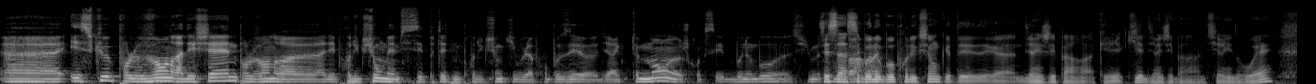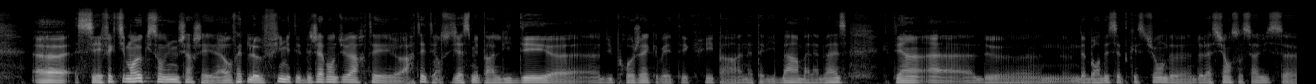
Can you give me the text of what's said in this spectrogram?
Est-ce que pour le vendre à des chaînes, pour le vendre à des productions, même si c'est peut-être une production qui vous l'a proposé directement, je crois que c'est Bonobo, si je me C'est ça, c'est Bonobo Productions qui était dirigé par, qui est, qui est dirigé par Thierry Drouet. Euh, c'est effectivement eux qui sont venus me chercher. En fait, le film était déjà vendu à Arte. Arte était enthousiasmé par l'idée euh, du projet qui avait été écrit par Nathalie Barbe à la base, qui était d'aborder cette question de, la science au service, euh,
